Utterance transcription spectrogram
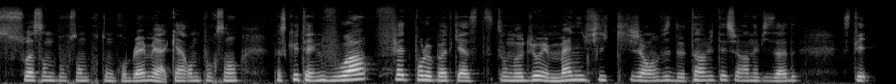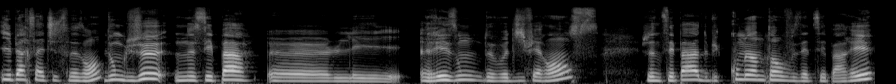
60% pour ton problème et à 40% parce que tu as une voix faite pour le podcast. Ton audio est magnifique. J'ai envie de t'inviter sur un épisode. C'était hyper satisfaisant. Donc je ne sais pas euh, les raisons de vos différences. Je ne sais pas depuis combien de temps vous êtes séparés.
